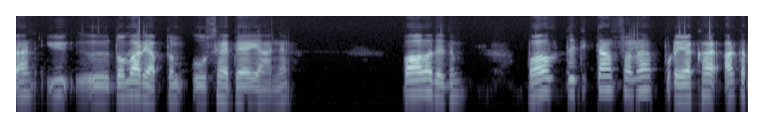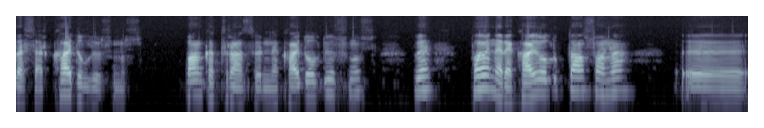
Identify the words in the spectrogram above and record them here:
ben ıı, dolar yaptım. USD yani. Bağla dedim. Bağla dedikten sonra buraya arkadaşlar kaydoluyorsunuz. Banka transferine kaydol diyorsunuz. Ve Payoneer'e kaydolduktan sonra eee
